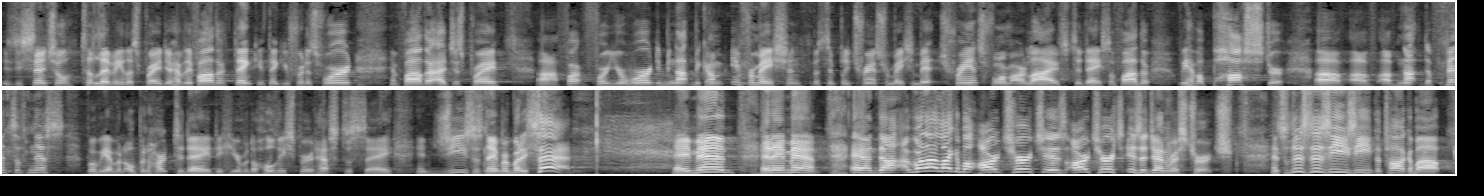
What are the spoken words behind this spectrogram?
is essential to living. Let's pray. Dear Heavenly Father, thank you. Thank you for this word. And Father, I just pray uh, for, for your word to not become information, but simply transformation. May it transform our lives today. So, Father, we have a posture of, of, of not defensiveness, but we have an open heart today to hear what the Holy Spirit has to say. In Jesus' name, everybody said, Amen and amen. And uh, what I like about our church is our church is a generous church. And so this is easy to talk about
